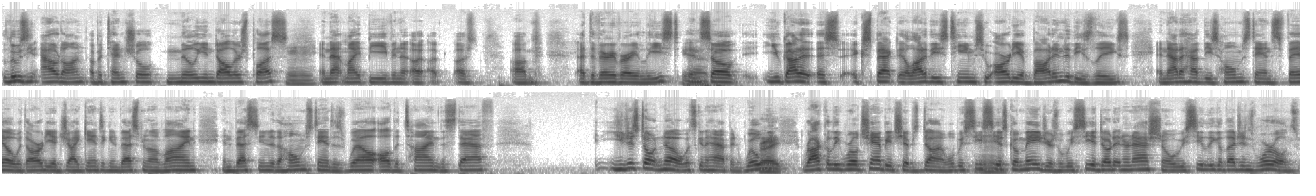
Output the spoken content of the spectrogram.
losing out on a potential million dollars plus, Mm-hmm. and that might be even a, a, a um, at the very very least. Yeah. And so you got to expect a lot of these teams who already have bought into these leagues, and now to have these homestands fail with already a gigantic investment online, investing into the homestands as well, all the time, the staff you just don't know what's going to happen. Will Right. we Rocket League World Championships done? Will we see CS:GO majors? Will we see a Dota International? Will we see League of Legends Worlds?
